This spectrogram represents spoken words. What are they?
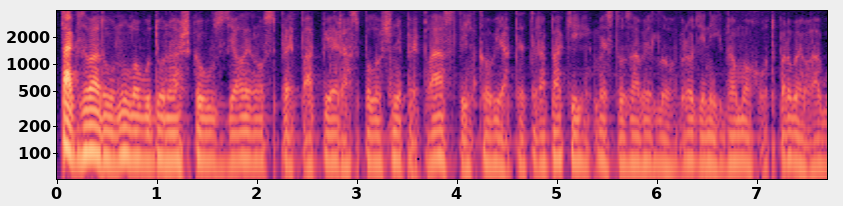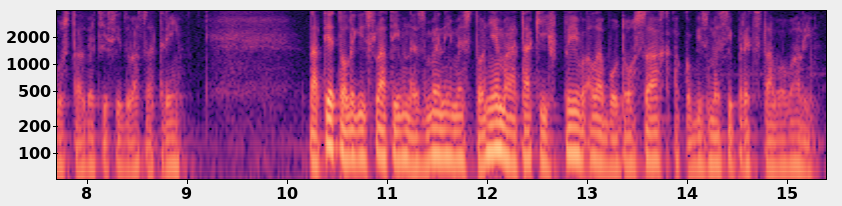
Takzvanú nulovú donáškovú vzdialenosť pre papier a spoločne pre plasty, kovy a tetrapaky mesto zavedlo v rodinných domoch od 1. augusta 2023. Na tieto legislatívne zmeny mesto nemá taký vplyv alebo dosah, ako by sme si predstavovali.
